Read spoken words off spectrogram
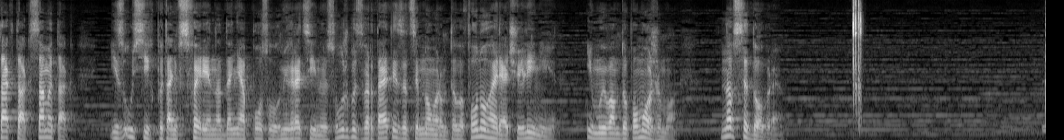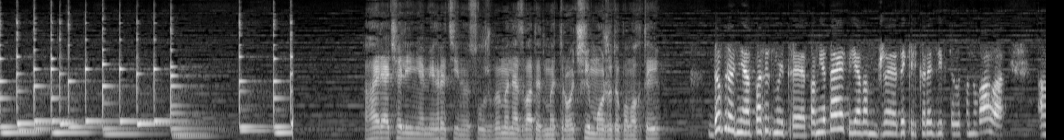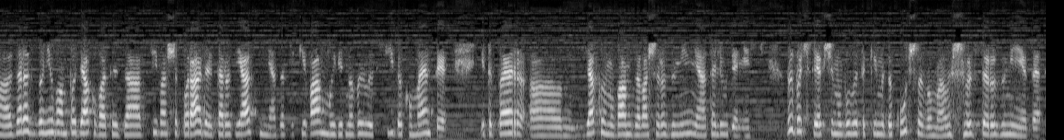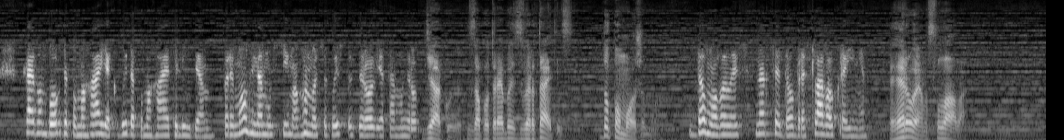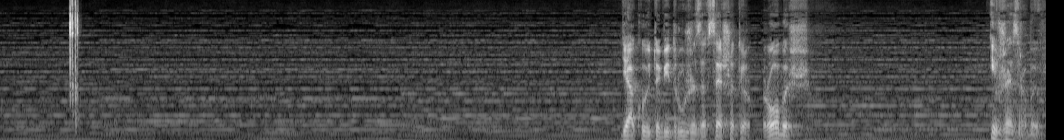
Так, так, саме так. Із усіх питань в сфері надання послуг міграційної служби звертайтесь за цим номером телефону гарячої лінії, і ми вам допоможемо. На все добре. Гаряча лінія міграційної служби. Мене звати Дмитро. Чим можу допомогти? Доброго дня, пане Дмитре. Пам'ятаєте, я вам вже декілька разів телефонувала. А, Зараз дзвоню вам подякувати за всі ваші поради та роз'яснення. Завдяки вам ми відновили всі документи, і тепер а, дякуємо вам за ваше розуміння та людяність. Вибачте, якщо ми були такими докучливими, але ж ви все розумієте. Хай вам Бог допомагає, як ви допомагаєте людям. Перемоги нам усім, а вам особисто здоров'я та миру. Дякую. За потреби звертайтесь. Допоможемо. Домовились на все добре. Слава Україні! Героям слава! Дякую тобі, друже, за все, що ти робиш. І вже зробив.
